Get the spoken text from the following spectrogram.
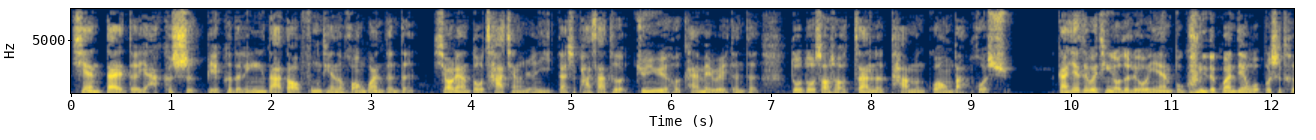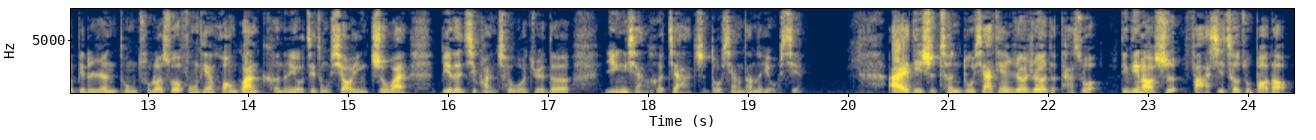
现代的雅克士、别克的林荫大道、丰田的皇冠等等，销量都差强人意，但是帕萨特、君越和凯美瑞等等，多多少少占了他们光吧，或许。感谢这位听友的留言，不过你的观点我不是特别的认同。除了说丰田皇冠可能有这种效应之外，别的几款车我觉得影响和价值都相当的有限。ID 是成都夏天热热的，他说：丁丁老师，法系车主报道，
